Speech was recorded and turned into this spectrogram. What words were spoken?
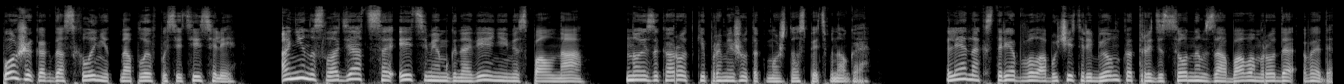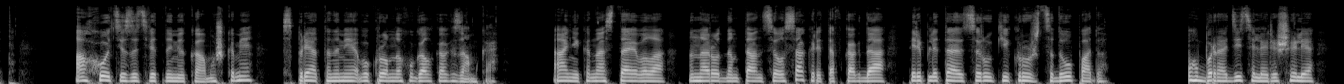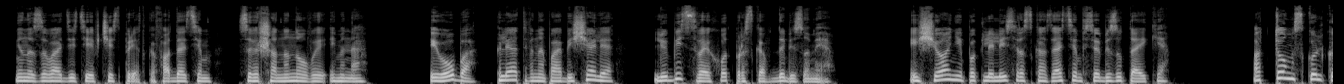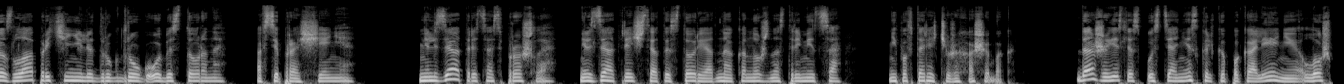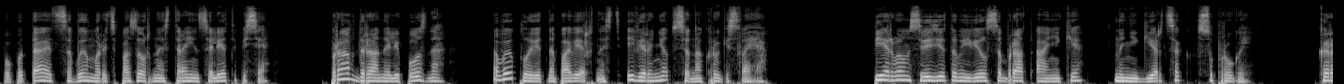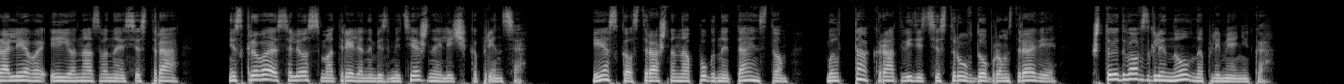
Позже, когда схлынет наплыв посетителей, они насладятся этими мгновениями сполна, но и за короткий промежуток можно успеть многое. Ленокс требовал обучить ребенка традиционным забавам рода ведет — охоте за цветными камушками, спрятанными в укромных уголках замка. Аника настаивала на народном танце у сакритов, когда переплетаются руки и кружатся до упаду. Оба родителя решили не называть детей в честь предков, а дать им совершенно новые имена. И оба клятвенно пообещали любить своих отпрысков до безумия. Еще они поклялись рассказать им все без утайки. О том, сколько зла причинили друг другу обе стороны, о всепрощении. Нельзя отрицать прошлое, нельзя отречься от истории, однако нужно стремиться не повторять чужих ошибок. Даже если спустя несколько поколений ложь попытается вымороть позорные страницы летописи, правда рано или поздно выплывет на поверхность и вернет все на круги своя. Первым с визитом явился брат Аники — ныне герцог, с супругой. Королева и ее названная сестра, не скрывая слез, смотрели на безмятежное личико принца. Эскал, страшно напуганный таинством, был так рад видеть сестру в добром здравии, что едва взглянул на племянника.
